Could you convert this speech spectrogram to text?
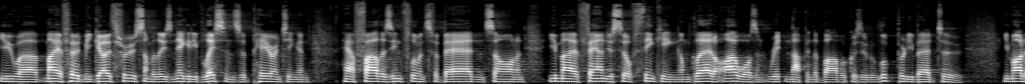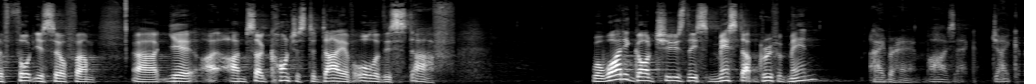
You uh, may have heard me go through some of these negative lessons of parenting and how fathers influence for bad and so on. And you may have found yourself thinking, I'm glad I wasn't written up in the Bible because it would look pretty bad too. You might have thought yourself, um, uh, yeah, I, I'm so conscious today of all of this stuff. Well, why did God choose this messed up group of men? Abraham, Isaac, Jacob.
